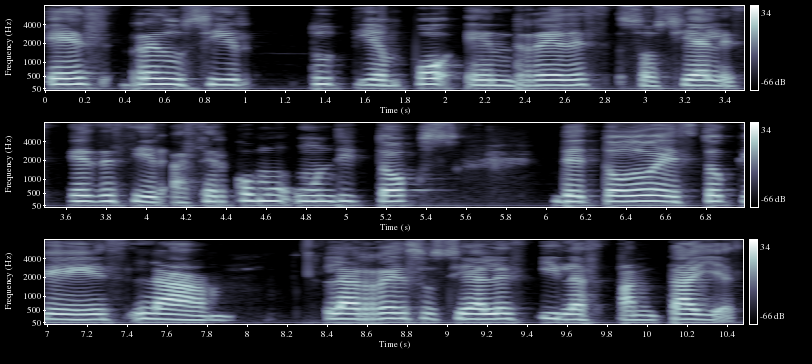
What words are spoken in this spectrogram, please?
es reducir tu tiempo en redes sociales, es decir, hacer como un detox de todo esto que es la, las redes sociales y las pantallas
